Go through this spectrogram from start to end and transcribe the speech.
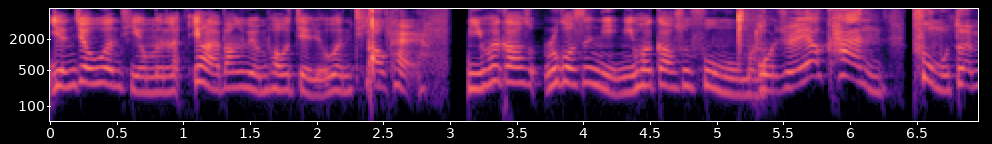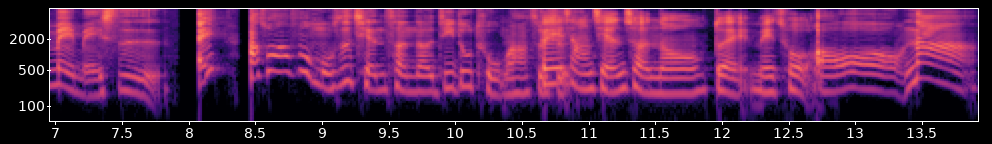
研究问题，我们要来帮元 po 解决问题。OK，你会告诉，如果是你，你会告诉父母吗？我觉得要看父母对妹妹是，哎，他说他父母是虔诚的基督徒吗？是是？非常虔诚哦，对，没错。哦，那，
